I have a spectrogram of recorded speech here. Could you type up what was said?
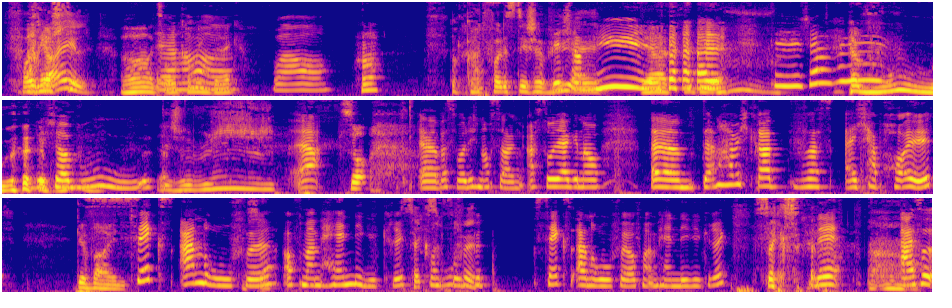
Voll Ach, ja, geil. stimmt. Oh, it's all Ja. coming back. Wow. Huh? Oh Gott, voll das Déjà-vu, Déjà ey. vu. Ja, creepy, ey. Déjà vu. Ja, wuh. Déjà vu. Déjà-vu. Ja, So, äh, was wollte ich noch sagen? Ach so, ja genau. Ähm, dann habe ich gerade was. Ich habe heute geweint. sechs Anrufe auf meinem Handy gekriegt. Sechs von so Rufe? Be- sechs Anrufe auf meinem Handy gekriegt. Sex. Nee, also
